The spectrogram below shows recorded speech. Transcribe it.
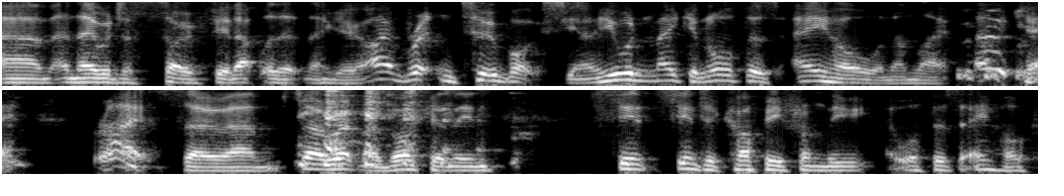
Um, and they were just so fed up with it and they go i've written two books you know he wouldn't make an author's a-hole. And i'm like okay right. So um, so i wrote my book and then sent sent a copy from the author's a hole.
